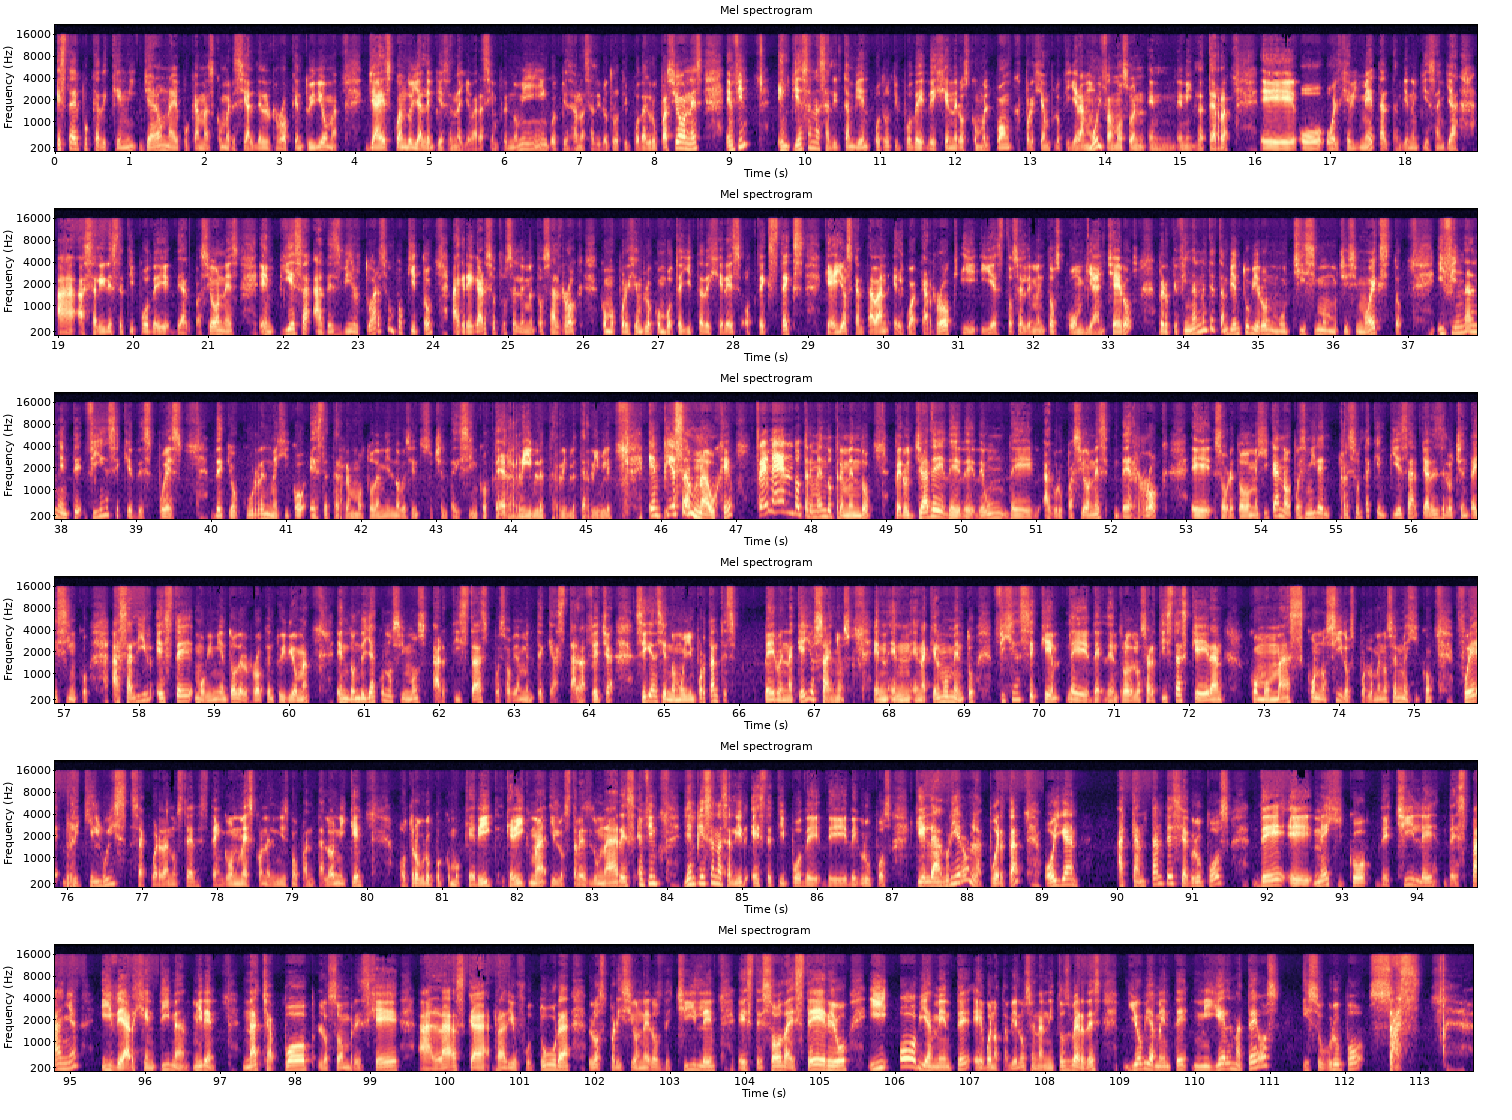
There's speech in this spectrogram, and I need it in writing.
esta época de Kenny ya era una época más comercial del rock en tu idioma. Ya es cuando ya le empiezan a llevar a siempre en domingo, empiezan a salir otro tipo de agrupaciones, en fin, empiezan a salir también otro tipo de, géneros como el punk, por ejemplo, que ya era muy famoso en, Inglaterra, eh, o, el heavy metal, también empiezan ya a, salir este tipo de agrupaciones, empieza a desvirtuarse un poquito, agregarse otros elementos al rock, como por ejemplo con Botellita de Jerez o Tex Tex, que ellos cantaban el guacarrock y, y estos elementos combiancheros, pero que finalmente también tuvieron muchísimo, muchísimo éxito. Y finalmente, fíjense que después de que ocurre en México este terremoto de 1985, terrible, terrible, terrible, empieza un auge tremendo, tremendo, tremendo, pero ya de, de, de, un, de agrupaciones de rock, eh, sobre todo mexicano. Pues miren, resulta que empieza ya desde el 85 a salir este movimiento del rock en tu idioma, en donde ya conocimos artistas, pues obviamente que hasta la fecha siguen siendo muy importantes. Pero en aquellos años, en, en, aquel momento, fíjense que eh, dentro de los artistas que eran como más conocidos, por lo menos en México, fue Ricky Luis, ¿se acuerdan ustedes? Tengo un mes con el mismo pantalón y que otro grupo como Kerigma y los Tres Lunares, en fin, ya empiezan a salir este tipo de, de grupos que le abrieron la puerta, oigan, a cantantes y a grupos de eh, México, de Chile, de España y de Argentina. Miren, Nacha Pop, Los Hombres G, Alaska, Radio Futura, Los Prisioneros de Chile, este Soda Estéreo y obviamente, eh, bueno, también los Enanitos Verdes y obviamente Miguel Mateos y su grupo SAS.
